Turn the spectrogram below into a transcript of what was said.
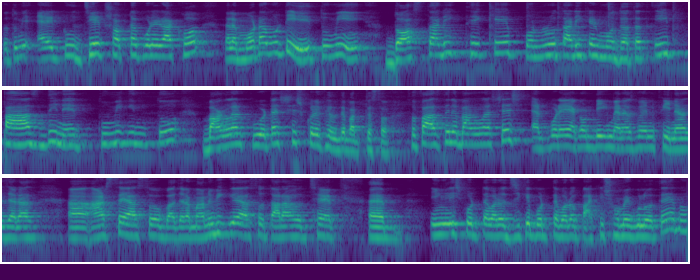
তো তুমি এ টু জেড সবটা পড়ে রাখো। তাহলে মোটামুটি তুমি দশ তারিখ থেকে পনেরো তারিখের মধ্যে, অর্থাৎ এই পাঁচ দিনে তুমি কিন্তু বাংলার পুরোটা শেষ করে ফেলতে পারতেছো। তো পাঁচ দিনে বাংলা শেষ, এরপরে অ্যাকাউন্টিং ম্যানেজমেন্ট ফিনান্স যারা আর্টসে আসো বা যারা মানবিকে আসো তারা হচ্ছে ইংলিশ পড়তে পারো জিকে পড়তে পারো, বাকি সময়গুলোতে এবং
